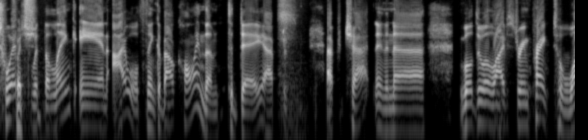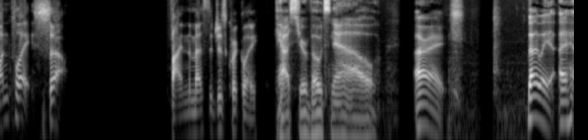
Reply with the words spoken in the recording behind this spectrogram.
Twitch, Twitch. with the link, and I will think about calling them today after after chat, and then uh, we'll do a live stream prank to one place. So find the messages quickly. Cast your votes now. All right. By the way, I,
